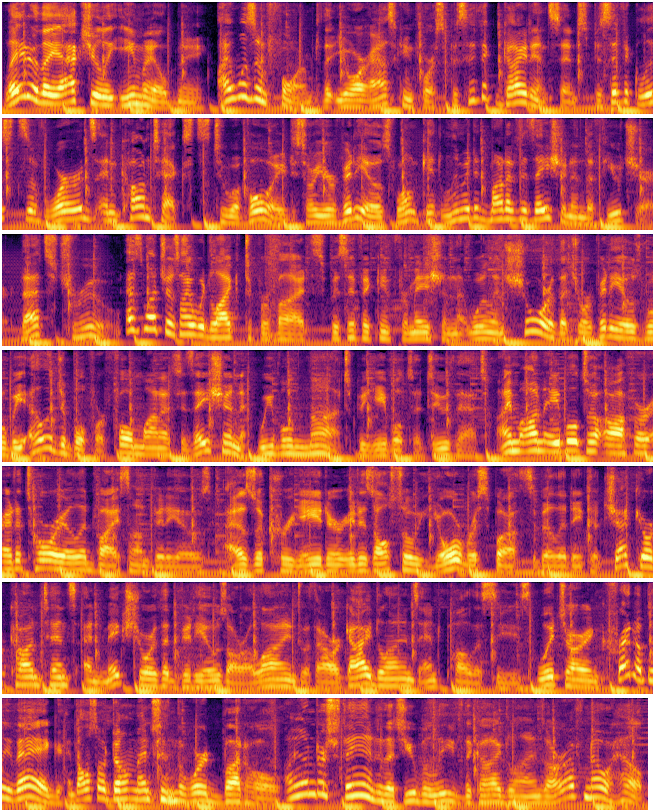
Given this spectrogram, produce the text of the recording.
Later, they actually emailed me. I was informed that you are asking for specific guidance and specific lists of words and contexts to avoid so your videos won't get limited monetization in the future. That's true. As much as I would like to provide specific information that will ensure that your videos will be eligible for full monetization, we will not be able to do that. I'm unable to offer editorial advice on videos. As a creator, it is also your responsibility to check your contents and make sure that videos are aligned with our guidelines and policies, which are incredibly vague and also don't mention the word butthole. I understand that you believe the guidelines are of no help,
